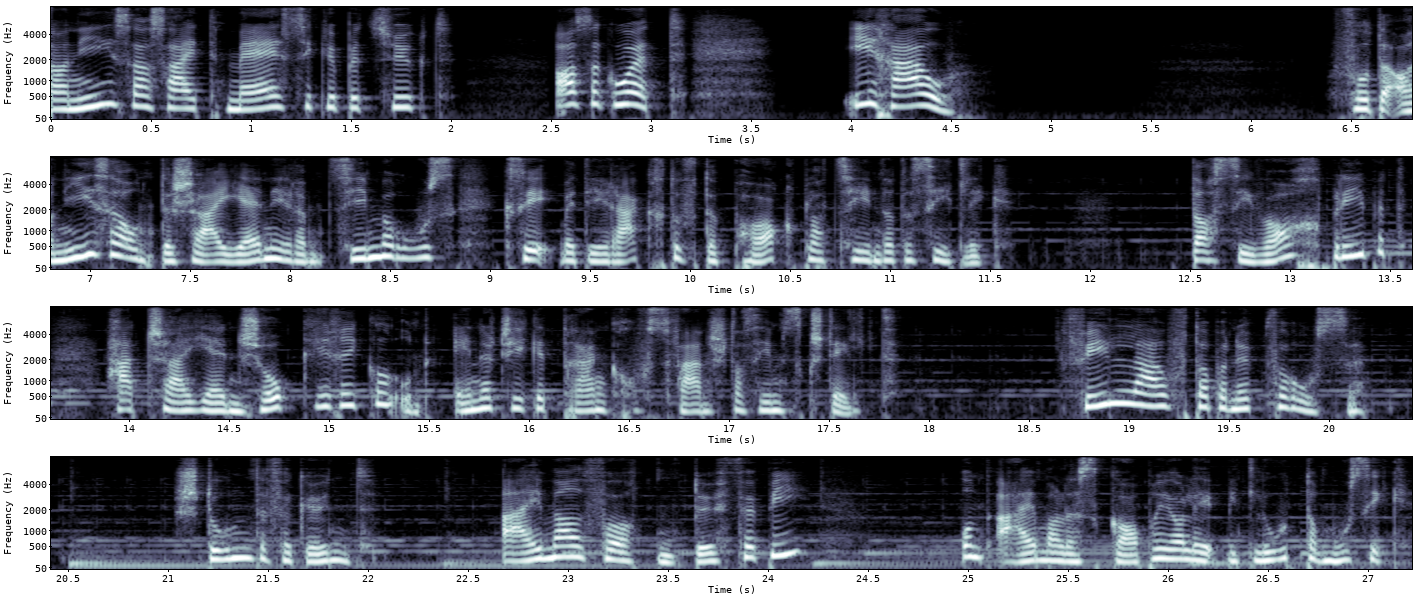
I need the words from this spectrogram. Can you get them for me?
Danisa sagt mäßig überzeugt: Also gut, ich auch. Von der Anisa und der Cheyenne in ihrem Zimmer aus sieht man direkt auf den Parkplatz hinter der Siedlung. Dass sie wach bleiben, hat Cheyenne Schokoriegel und Energygetränke aufs Fenstersims gestellt. Viel läuft aber nicht voraus. Stunden vergehen. Einmal fährt ein Töff vorbei und einmal ein Cabriolet mit lauter Musik.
